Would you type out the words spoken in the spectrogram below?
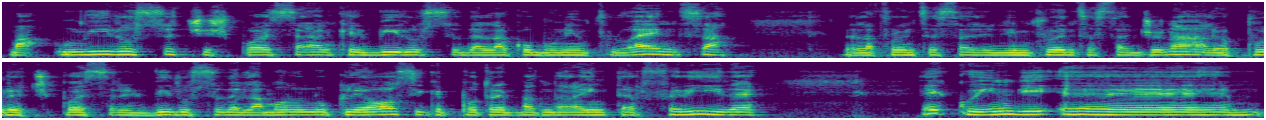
ma un virus ci può essere anche il virus della comune influenza, dell'influenza stagionale, oppure ci può essere il virus della mononucleosi che potrebbe andare a interferire. E quindi eh,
